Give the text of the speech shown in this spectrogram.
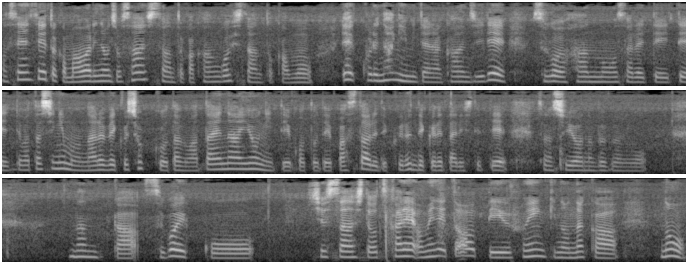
ま先生とか周りの助産師さんとか看護師さんとかも「えこれ何?」みたいな感じですごい反応されていてで私にもなるべくショックを多分与えないようにっていうことでバスタオルでくるんでくれたりしててその腫瘍の部分を。なんかすごいこう出産してお疲れおめでとうっていう雰囲気の中の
